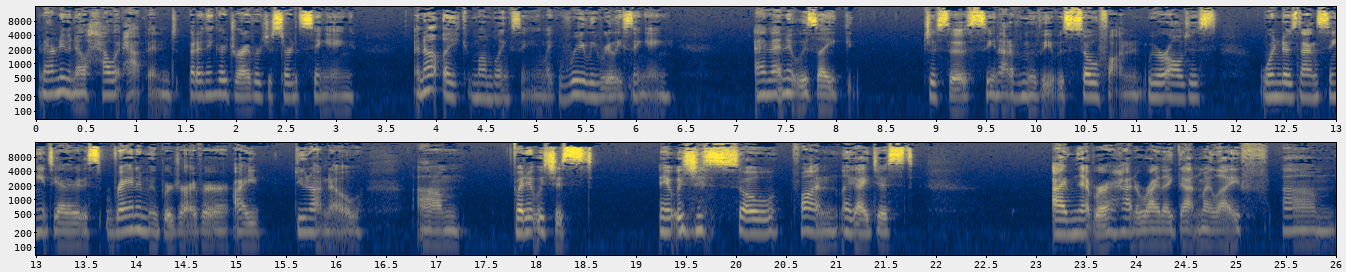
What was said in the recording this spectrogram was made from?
And I don't even know how it happened, but I think our driver just started singing. And not like mumbling singing, like really, really singing. And then it was like just a scene out of a movie. It was so fun. We were all just windows down singing together. This random Uber driver, I do not know. Um, but it was just, it was just so fun. Like, I just, I've never had a ride like that in my life. Um,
